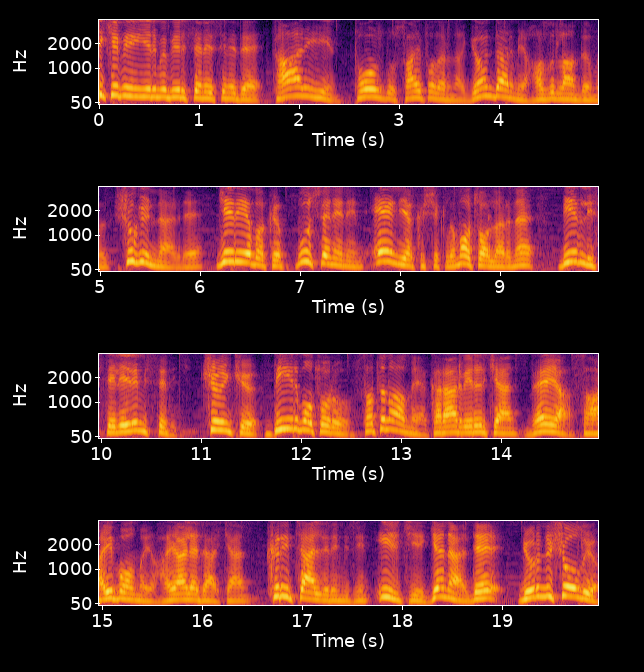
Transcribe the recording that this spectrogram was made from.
2021 senesini de tarihin tozlu sayfalarına göndermeye hazırlandığımız şu günlerde geriye bakıp bu senenin en yakışıklı motorlarını bir listeleyelim istedik. Çünkü bir motoru satın almaya karar verirken veya sahip olmayı hayal ederken kriterlerimizin ilki genelde görünüşü oluyor.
